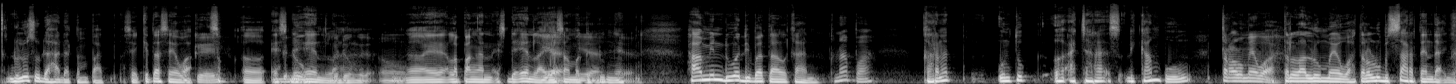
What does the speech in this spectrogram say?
Dulu sudah ada tempat. Saya kita sewa Oke. se- eh, SDN lah. gedung. Oh. Eh, lapangan SDN lah ya Iya, sama iya, gedungnya. iya. Hamin dua dibatalkan Kenapa? karena untuk eh, acara di kampung Terlalu mewah. terlalu mewah, terlalu besar tendanya.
